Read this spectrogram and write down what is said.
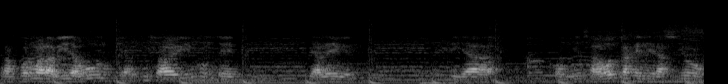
transforma la vida a uno. Ya tú sabes, bien contento y alegre. Ya comienza otra generación,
